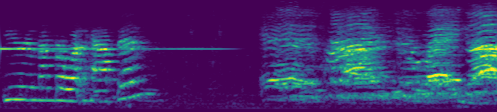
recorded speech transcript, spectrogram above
Do you remember what happens? It's time to wake up!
